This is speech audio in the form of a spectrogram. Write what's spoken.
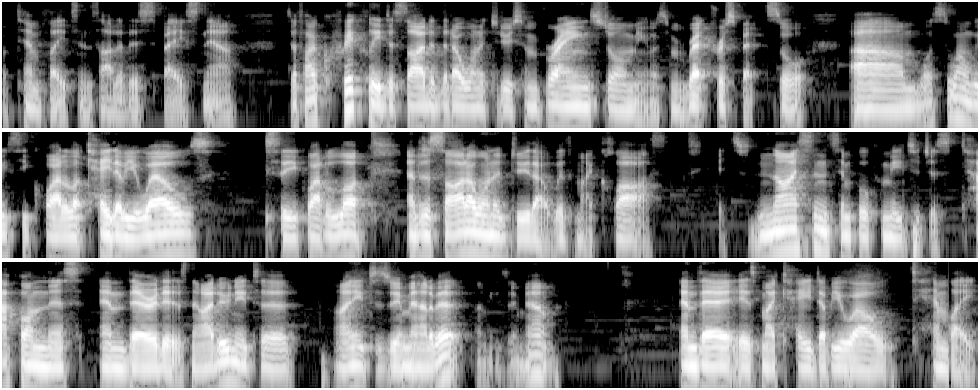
of templates inside of this space now. So if I quickly decided that I wanted to do some brainstorming or some retrospects or um, what's the one we see quite a lot? KWLs, we see quite a lot. And decide I want to do that with my class it's nice and simple for me to just tap on this and there it is. Now I do need to, I need to zoom out a bit. Let me zoom out. And there is my KWL template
